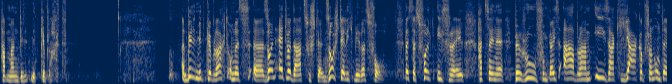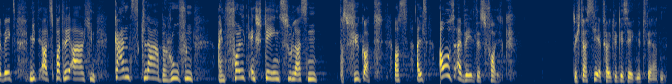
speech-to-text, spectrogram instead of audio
habe mal ein Bild mitgebracht. Ein Bild mitgebracht, um es äh, so in etwa darzustellen. So stelle ich mir das vor. Da ist das Volk Israel, hat seine Berufung, da ist Abraham, Isaac, Jakob schon unterwegs mit, als Patriarchen, ganz klar berufen, ein Volk entstehen zu lassen, das für Gott als, als auserwähltes Volk, durch das die Völker gesegnet werden.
